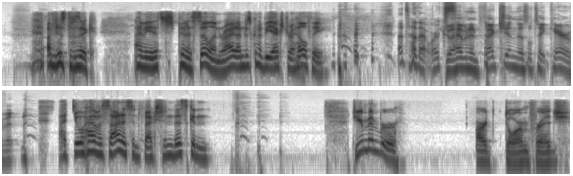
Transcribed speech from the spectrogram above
I'm just like, I mean, it's just penicillin, right? I'm just gonna be extra healthy. That's how that works. Do I have an infection? This will take care of it. I do have a sinus infection. This can. Do you remember our dorm fridge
